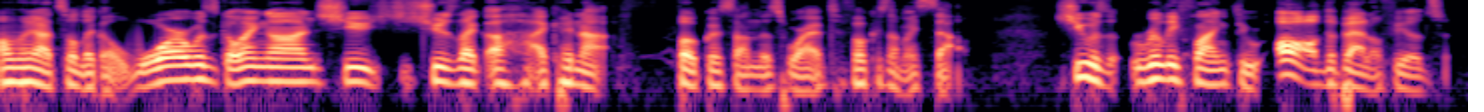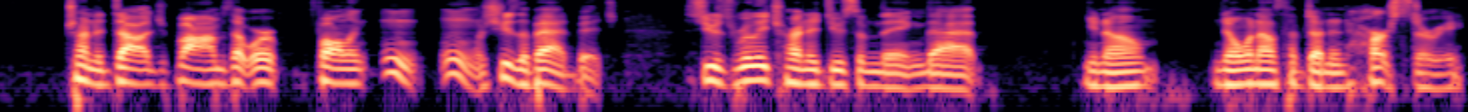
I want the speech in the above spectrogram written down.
Oh my god, so like a war was going on. She she was like, "Oh, I cannot focus on this war. I have to focus on myself." She was really flying through all the battlefields, trying to dodge bombs that were falling. Mm, mm, she's a bad bitch. She was really trying to do something that, you know, no one else have done in her story.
